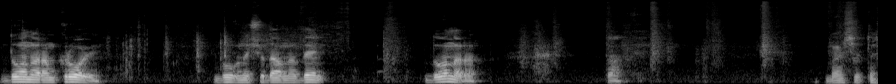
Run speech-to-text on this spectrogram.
донорам крові. Був нещодавно день донора. Так. Бачите,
